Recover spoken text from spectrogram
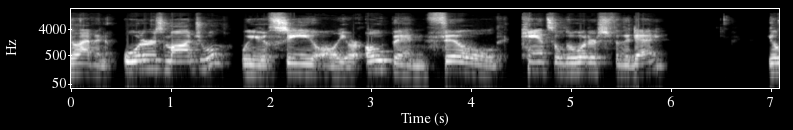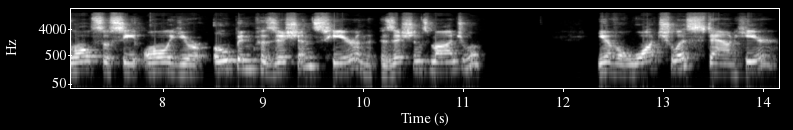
You'll have an orders module where you'll see all your open, filled, canceled orders for the day. You'll also see all your open positions here in the positions module. You have a watch list down here,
